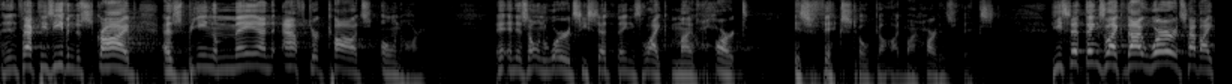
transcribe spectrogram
And in fact, he's even described as being a man after God's own heart. In his own words, he said things like, My heart is fixed, oh God. My heart is fixed. He, said things like, Thy words have I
